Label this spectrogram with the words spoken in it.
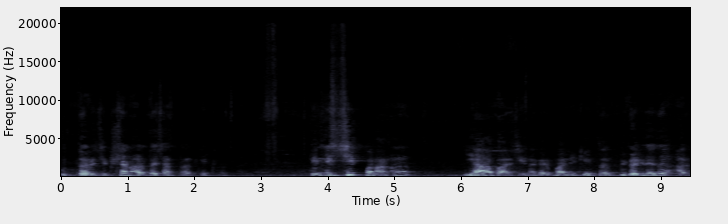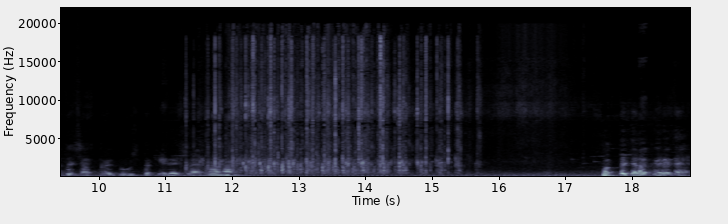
उत्तर शिक्षण अर्थशास्त्रात घेतलं. की निश्चितपणानं या बार्शी नगरपालिकेचं बिघडलेलं अर्थशास्त्र दुरुस्त केल्याशिवाय राहणार फक्त त्याला गरज आहे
